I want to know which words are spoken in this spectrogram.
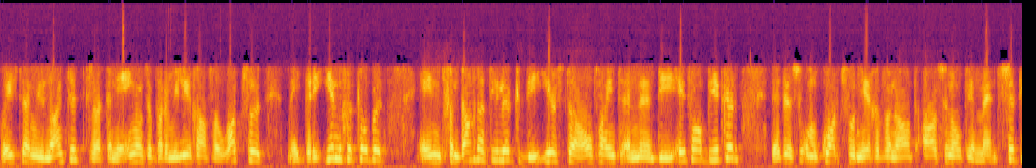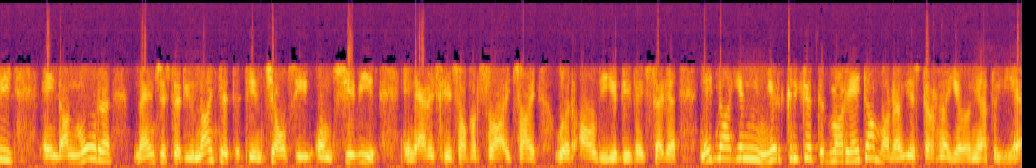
West Ham United wat in die Engelse Premier League gaan vir Watford met 3-1 geklop het en vandag natuurlik die eerste halfeind in eh, die FA beker. Dit is om kwart voor 9 vanaand Arsenal teen Man City en dan môre Manchester United teen Chelsea om 7:00 en RSG sal verslaai uitsaai oor al die hierdie wedstryde. Net na een meer krieket Marieta, maar nou eers terug na jou in die ateljee.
